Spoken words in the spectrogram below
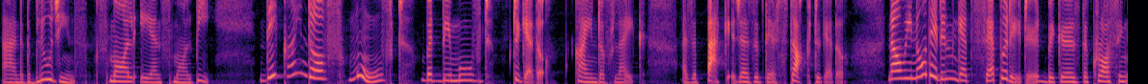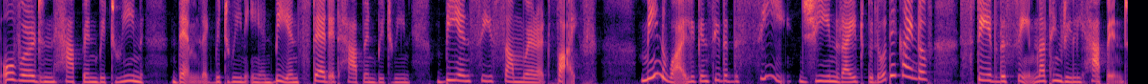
and the blue genes, small a and small b they kind of moved, but they moved together, kind of like as a package, as if they're stuck together. Now we know they didn't get separated because the crossing over didn't happen between them, like between A and B. Instead, it happened between B and C somewhere at 5. Meanwhile, you can see that the C gene right below, they kind of stayed the same. Nothing really happened.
